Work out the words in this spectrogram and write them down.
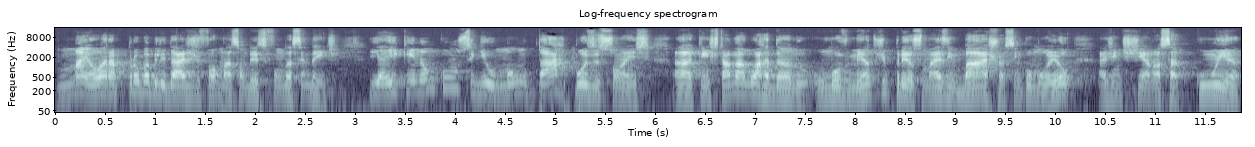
maior a probabilidade de formação desse fundo ascendente. E aí, quem não conseguiu montar posições, uh, quem estava aguardando um movimento de preço mais embaixo, assim como eu, a gente tinha a nossa cunha.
